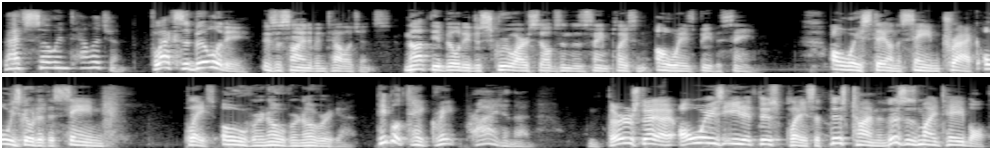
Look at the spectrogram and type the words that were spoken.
That's so intelligent. Flexibility is a sign of intelligence, not the ability to screw ourselves into the same place and always be the same. Always stay on the same track, always go to the same place over and over and over again. People take great pride in that. Thursday, I always eat at this place at this time, and this is my table,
